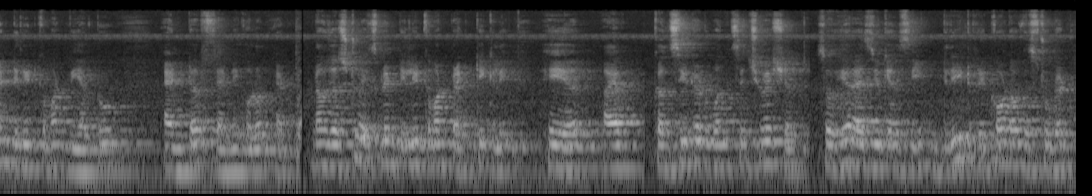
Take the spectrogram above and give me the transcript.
end delete command we have to enter semicolon at the. now just to explain delete command practically here i have considered one situation. So here as you can see delete record of a student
